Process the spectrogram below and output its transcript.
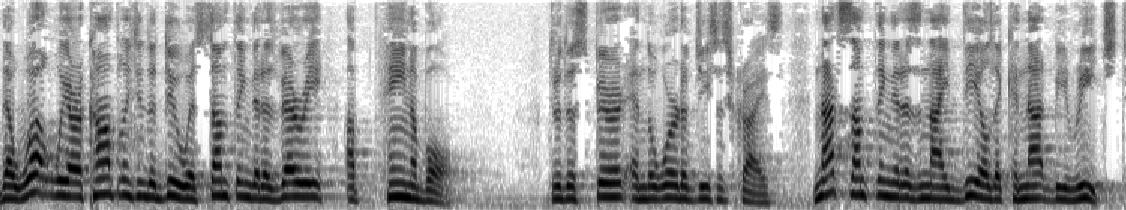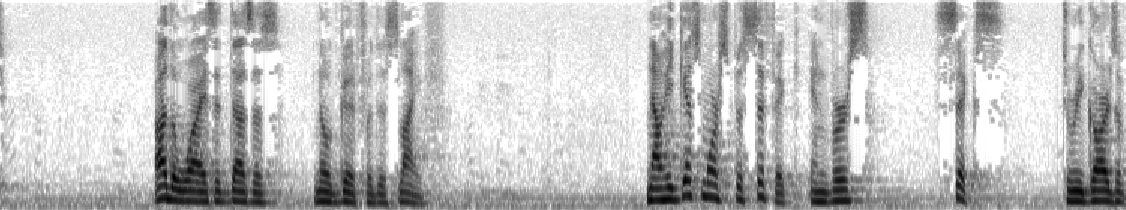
that what we are accomplishing to do is something that is very obtainable through the Spirit and the Word of Jesus Christ. Not something that is an ideal that cannot be reached. Otherwise, it does us no good for this life. Now, he gets more specific in verse 6 to regards of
